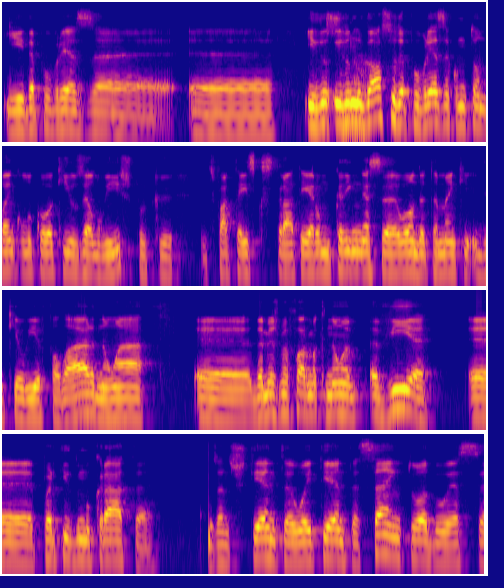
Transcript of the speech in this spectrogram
e da pobreza uh, e, do, e do, negócio da pobreza, como tão bem colocou aqui o Zé Luís, porque de facto é isso que se trata e era um bocadinho nessa onda também que, de que eu ia falar, não há, da mesma forma que não havia eh, Partido Democrata nos anos 70, 80, sem todo esse,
